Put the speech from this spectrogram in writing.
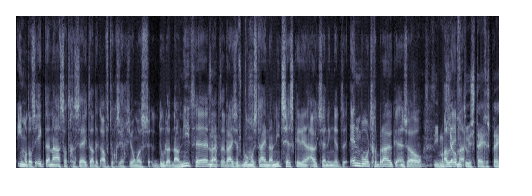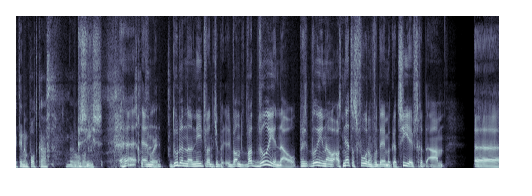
iemand als ik daarnaast had gezeten, had ik af en toe gezegd: jongens, doe dat nou niet. Hè. Laat Reizer Bloemenstein nou niet zes keer in een uitzending het N-woord gebruiken en zo. Dat Iemand Alleen af en maar- toe eens tegenspreekt in een podcast. Precies. Hè? is goed voor je. En doe dat nou niet, want, je, want wat wil je nou? Wil je nou, als net als Forum voor Democratie heeft gedaan, eh,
